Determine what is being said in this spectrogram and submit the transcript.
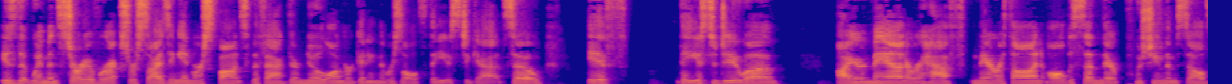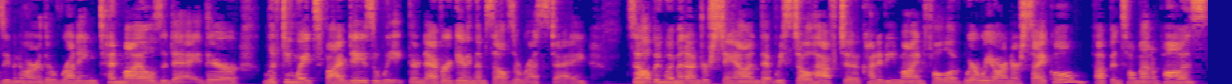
is that women start overexercising in response to the fact they're no longer getting the results they used to get. So if they used to do a Ironman or a half marathon, all of a sudden they're pushing themselves even harder. They're running 10 miles a day. They're lifting weights five days a week. They're never giving themselves a rest day. So helping women understand that we still have to kind of be mindful of where we are in our cycle up until menopause,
